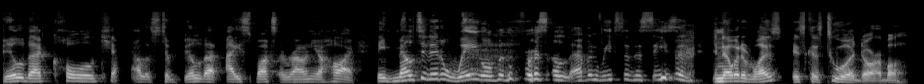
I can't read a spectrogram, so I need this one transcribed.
build that cold callus, to build that icebox around your heart. They melted it away over the first 11 weeks of the season. you know what it was? It's because Tua adorable.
